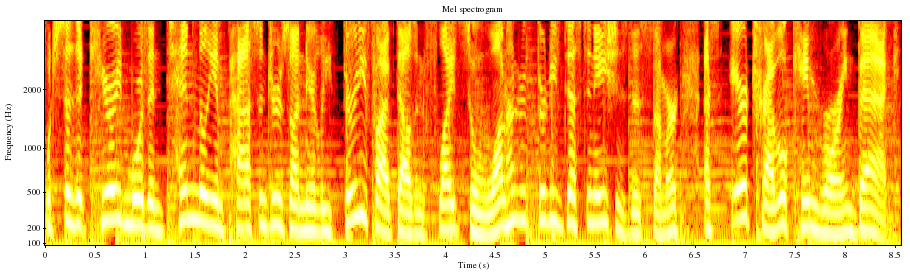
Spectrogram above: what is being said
which says it carried more than 10 million passengers on nearly 35,000 flights to 130 destinations this summer as air travel came roaring back.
